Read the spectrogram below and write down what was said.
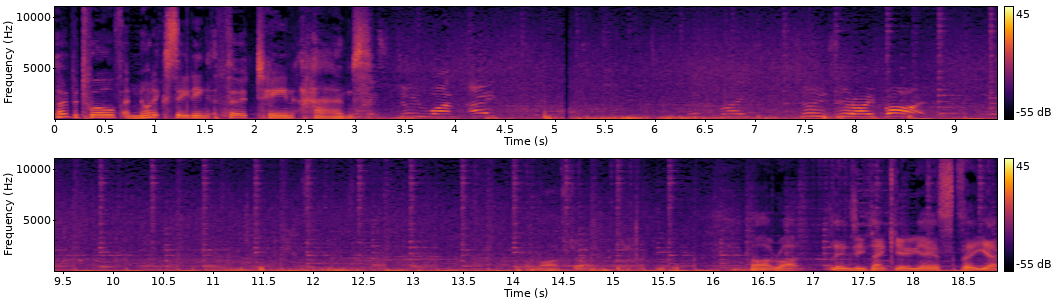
over 12 and not exceeding 13 hands. 218. Fifth 205. live stream. Oh, right. Lindsay, thank you. Yes, the uh,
